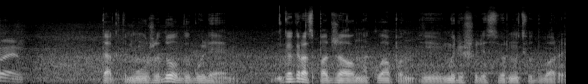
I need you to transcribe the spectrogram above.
спокоен. Так-то мы уже долго гуляем. Как раз поджало на клапан, и мы решили свернуть во дворы.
